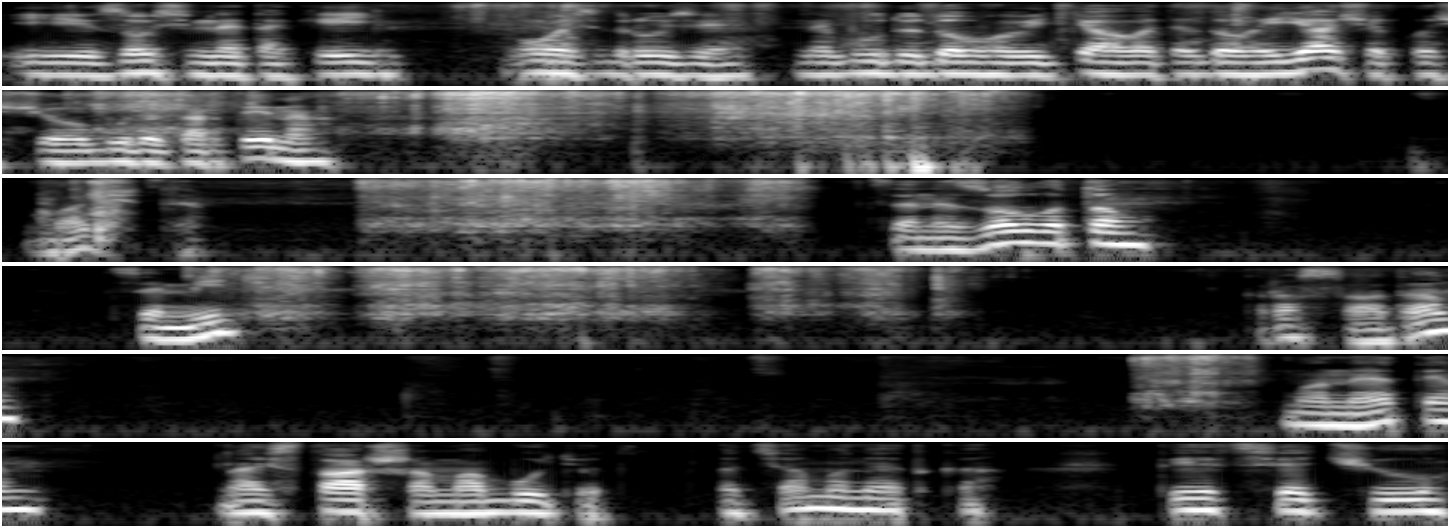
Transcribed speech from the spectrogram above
і зовсім не такий. Ось, друзі, не буду довго відтягувати в довгий ящик, ось чого буде картина. Бачите? Це не золото, це мідь. Краса, да? Монети. Найстарша, мабуть, оця монетка. 1000,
